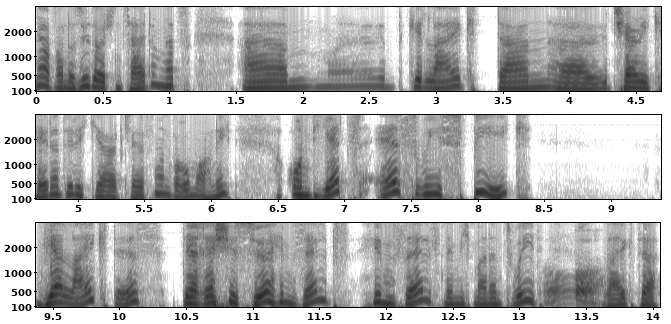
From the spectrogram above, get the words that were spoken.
ja, von der Süddeutschen Zeitung hat's ähm, geliked. Dann äh, Jerry Kay natürlich, Gerhard Kleffmann, warum auch nicht. Und jetzt, as we speak, wer liked es? Der Regisseur himself, himself nämlich meinen Tweet, oh. liked er.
